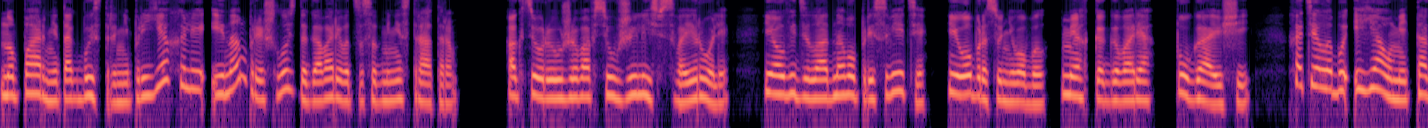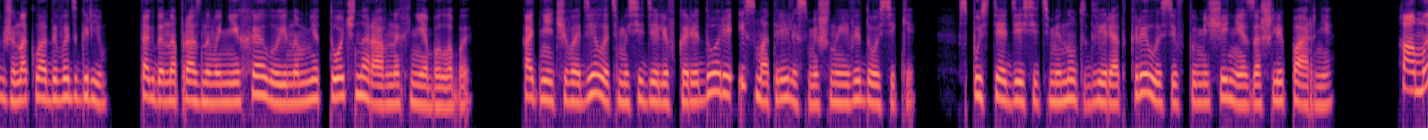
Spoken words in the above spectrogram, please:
Но парни так быстро не приехали, и нам пришлось договариваться с администратором. Актеры уже вовсю вжились в свои роли. Я увидела одного при свете, и образ у него был, мягко говоря, пугающий. Хотела бы и я уметь так же накладывать грим. Тогда на праздновании Хэллоуина мне точно равных не было бы. От нечего делать мы сидели в коридоре и смотрели смешные видосики. Спустя 10 минут дверь открылась, и в помещение зашли парни. «А мы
